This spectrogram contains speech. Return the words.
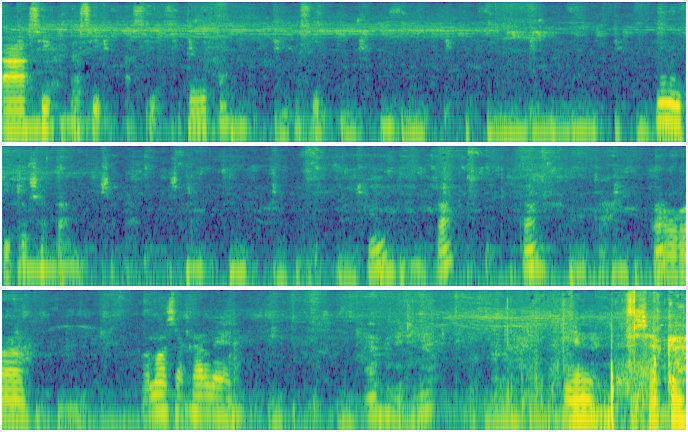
Ah, sí, así, así, así te deja. Así. Un momentito, ya está, ¿Ah? ¿Ah? ¿Ah? Ahora vamos a sacarle. Bien, saca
